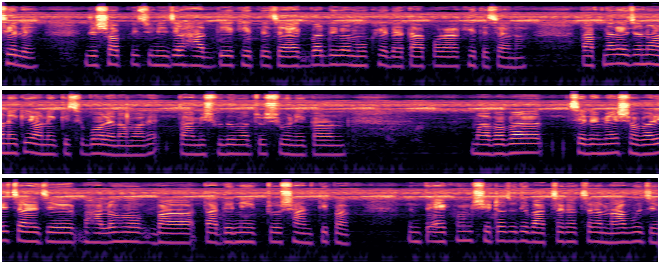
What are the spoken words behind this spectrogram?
ছেলে যে সব কিছু নিজের হাত দিয়ে খেতে চায়, একবার দুবার মুখে দেয়, তারপর আর খেতে চায় না। তো আপনারা এই জন্য অনেকেই অনেক কিছু বলেন আমারে। তো আমি শুধুমাত্র শুনি, কারণ মা বাবা ছেলে মেয়ে সবারই চায় যে ভালো হোক বা তাদের নিয়ে একটু শান্তি পাক। কিন্তু এখন সেটা যদি বাচ্চা কাচ্চারা না বুঝে,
